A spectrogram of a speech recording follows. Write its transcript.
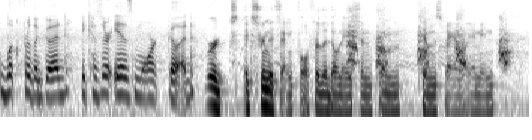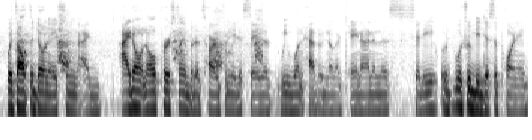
Look for the good because there is more good. We're extremely thankful for the donation from Kim's family. I mean, without the donation, I I don't know personally, but it's hard for me to say that we wouldn't have another canine in this city, which would be disappointing.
